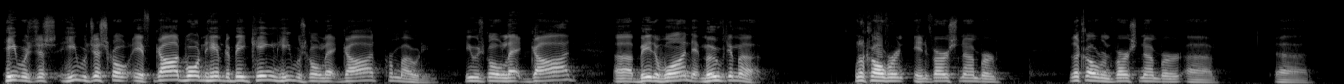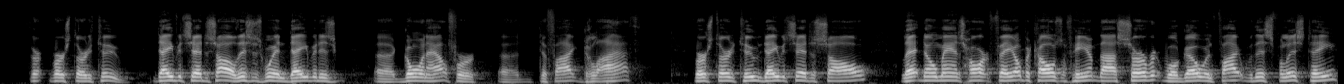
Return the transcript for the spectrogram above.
he was just he was just going. If God wanted him to be king, he was going to let God promote him. He was going to let God uh, be the one that moved him up. Look over in verse number. Look over in verse number uh, uh, verse thirty-two. David said to Saul, "This is when David is uh, going out for uh, to fight Goliath." Verse thirty-two. David said to Saul. Let no man's heart fail because of him. Thy servant will go and fight with this Philistine.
